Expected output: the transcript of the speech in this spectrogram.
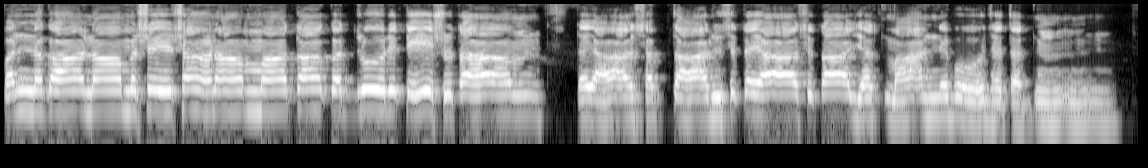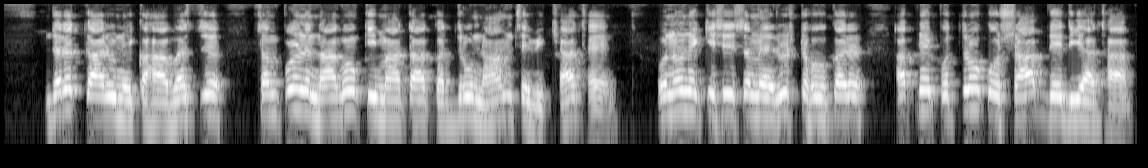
पन्नगा नाम शेषाणाम माता कद्रोते श्रुता तया सप्तारुषतया सुता यस्मान्य बोध जरत्कारु ने कहा, वत्स संपूर्ण नागों की माता कद्रु नाम से विख्यात है। उन्होंने किसी समय रुष्ट होकर अपने पुत्रों को श्राप दे दिया था।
